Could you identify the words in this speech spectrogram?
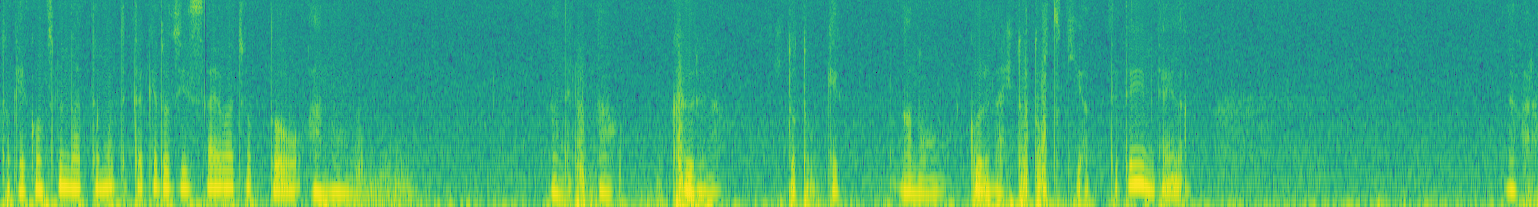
と結婚するんだって思ってたけど実際はちょっとあのなんだろうなクールな人と結あのクールな人と付き合っててみたいな。だから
